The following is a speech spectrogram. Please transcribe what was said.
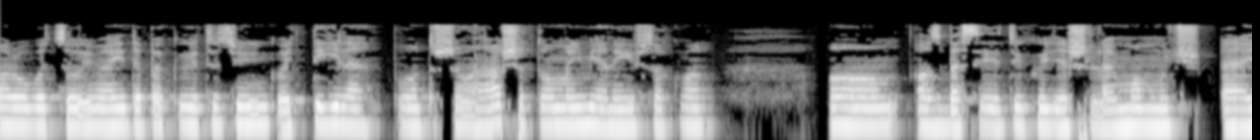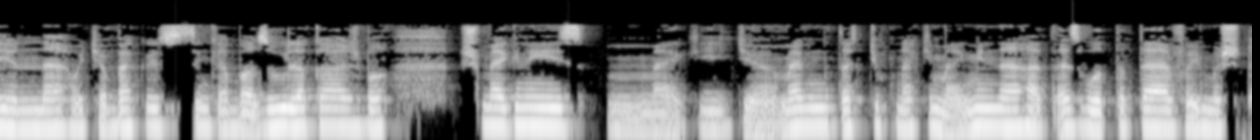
arról volt szó, hogy már ide beköltözünk, vagy télen, pontosan már azt sem tudom, hogy milyen évszak van. Um, azt beszéltük, hogy esetleg mamucs eljönne, hogyha beköltözünk ebbe az új lakásba, és megnéz, meg így megmutatjuk neki, meg minden, hát ez volt a terv, hogy most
